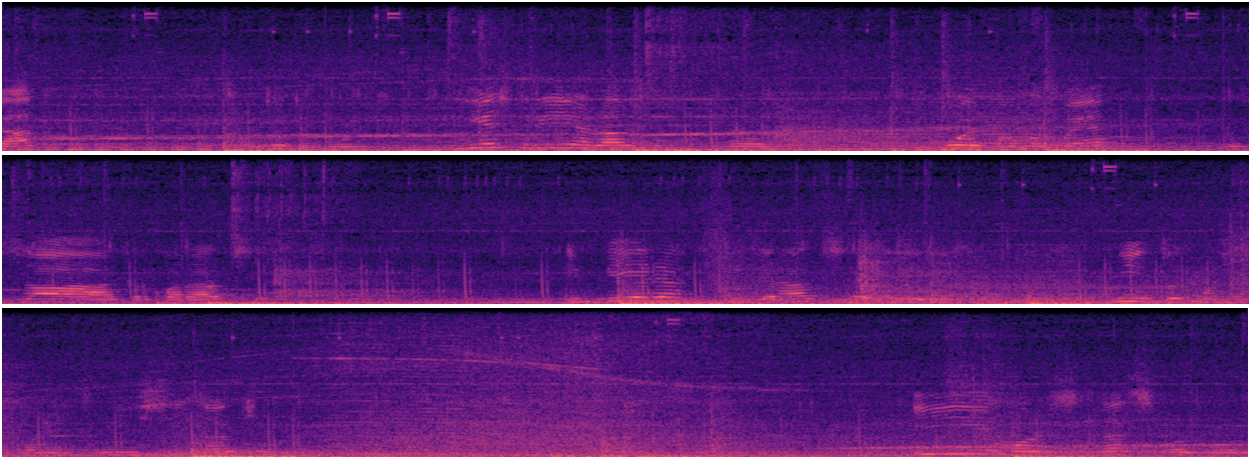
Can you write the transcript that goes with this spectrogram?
Чат. И будет. Есть три разных боя. Бой ПВП за корпорацию. Империя, Федерация Иерихон. И тут можно выполнять миссии также. И можно создать свой бой.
